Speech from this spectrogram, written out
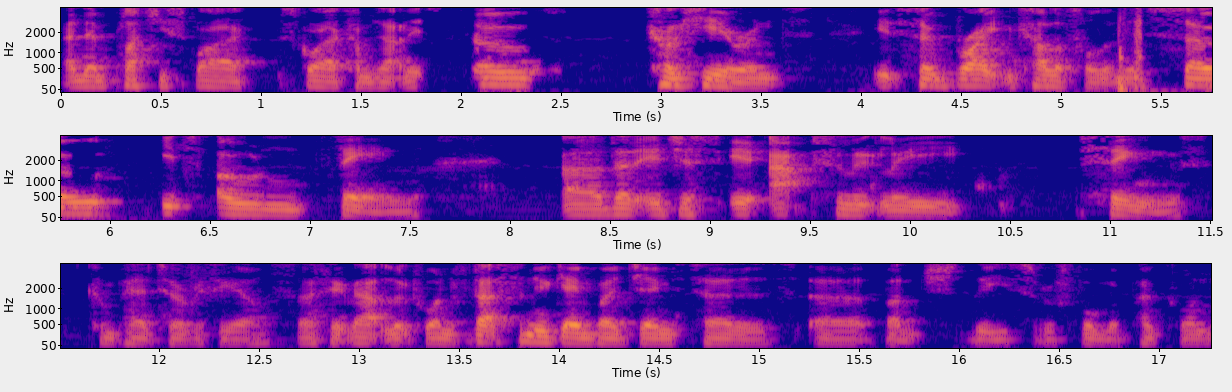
And then Plucky Squire, Squire comes out and it's so coherent, it's so bright and colourful, and it's so its own thing uh, that it just it absolutely sings compared to everything else. I think that looked wonderful. That's the new game by James Turner's uh, bunch, the sort of former Pokemon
